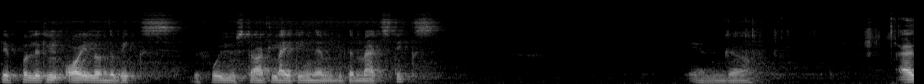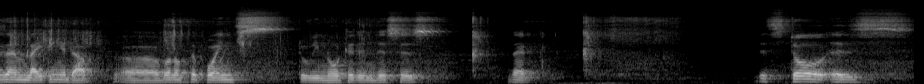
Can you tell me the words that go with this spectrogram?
dip a little oil on the wicks before you start lighting them with the matchsticks. And uh, as I'm lighting it up, uh, one of the points to be noted in this is that this stove is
